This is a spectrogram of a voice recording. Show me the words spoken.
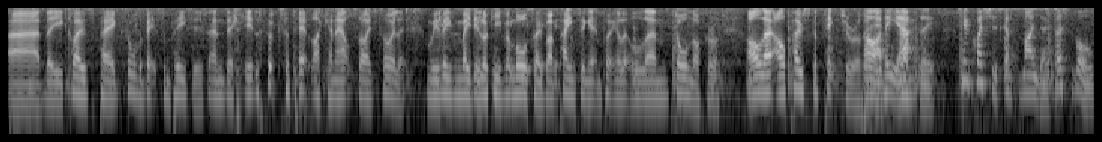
Uh, the clothes pegs, all the bits and pieces, and it looks a bit like an outside toilet. And we've even made it look even more so by painting it and putting a little um, door knocker on. I'll uh, I'll post a picture of it. Oh, I think you um, have to. Two questions come to mind though. First of all,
